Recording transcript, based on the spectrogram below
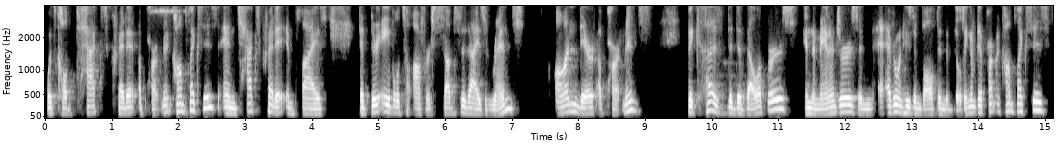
what's called tax credit apartment complexes. And tax credit implies that they're able to offer subsidized rent on their apartments because the developers and the managers and everyone who's involved in the building of the apartment complexes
